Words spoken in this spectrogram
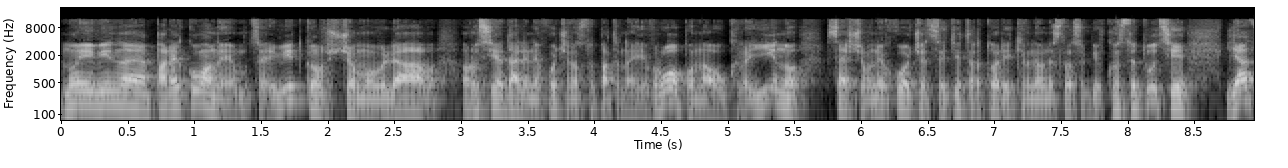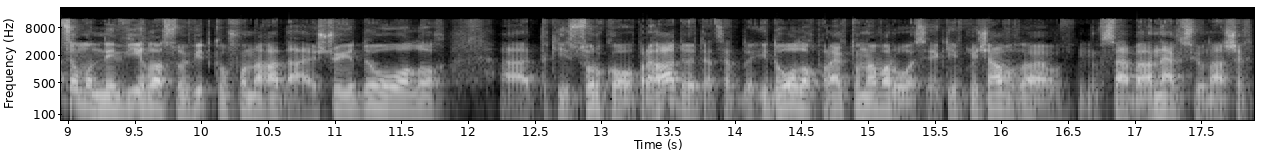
Ну і він е, переконує цей Вітков, що мовляв, Росія далі не хоче наступати на Європу, на Україну. Все, що вони хочуть, це ті території, які вони внесли собі в конституції. Я цьому невігласу Віткову нагадаю, що ідеолог. Е, такий Сурков пригадуєте, це ідеолог проекту Новоросія, який включав е, в себе анексію наших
